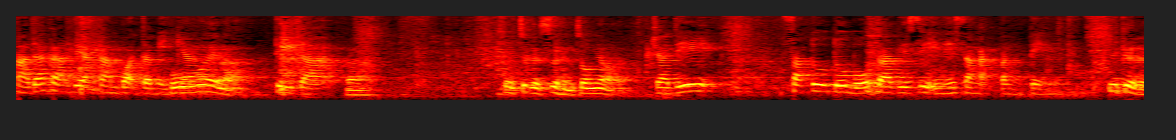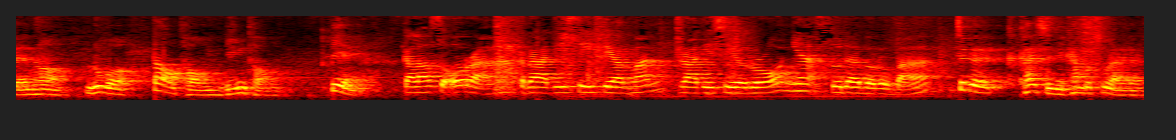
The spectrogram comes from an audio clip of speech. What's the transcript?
？adakah dia akan buat 不 demikian? 会啦，Tidak. 嗯。所以这个是很重要的。Jadi satu tubuh tradisi ini sangat penting. 一个人哈、如果道统灵统变了，Kalau seorang tradisi firman, tradisi rohnya sudah berubah, 这个开始你看不出来的，eh,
